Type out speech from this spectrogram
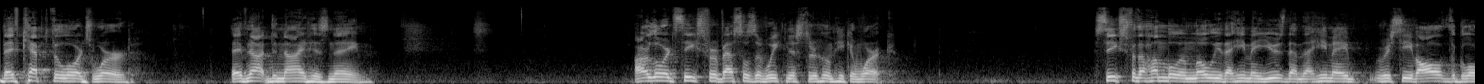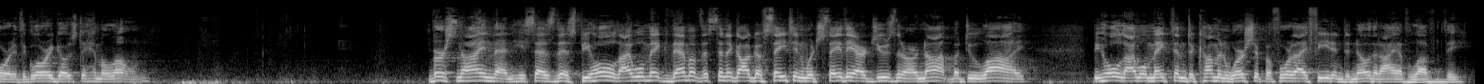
They've kept the Lord's word. They've not denied his name. Our Lord seeks for vessels of weakness through whom he can work. Seeks for the humble and lowly that he may use them, that he may receive all of the glory. The glory goes to him alone. Verse 9 then, he says this Behold, I will make them of the synagogue of Satan, which say they are Jews and are not, but do lie. Behold, I will make them to come and worship before thy feet and to know that I have loved thee.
